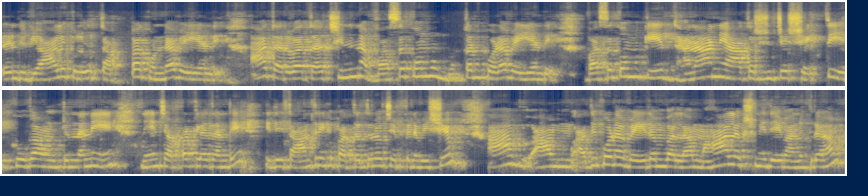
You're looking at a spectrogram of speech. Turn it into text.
రెండు యాలకులు తప్పకుండా వేయండి. ఆ తర్వాత చిన్న వసకొమ్ము ముక్కను కూడా వేయండి. వసకొమ్ముకి ధనాన్ని ఆకర్షించే శక్తి ఎక్కువగా ఉంటుందని నేను చెప్పట్లేదండి. ఇది తాంత్రిక పద్ధతిలో చెప్పిన విషయం. ఆ అది కూడా వేయడం వల్ల మహాలక్ష్మీదేవి అనుగ్రహం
